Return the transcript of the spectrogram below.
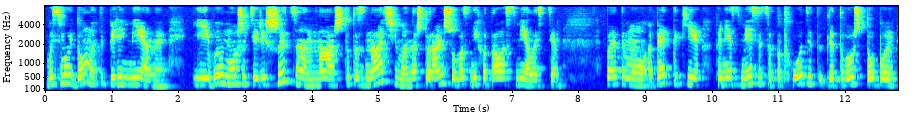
восьмой дом — это перемены. И вы можете решиться на что-то значимое, на что раньше у вас не хватало смелости. Поэтому опять-таки конец месяца подходит для того, чтобы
